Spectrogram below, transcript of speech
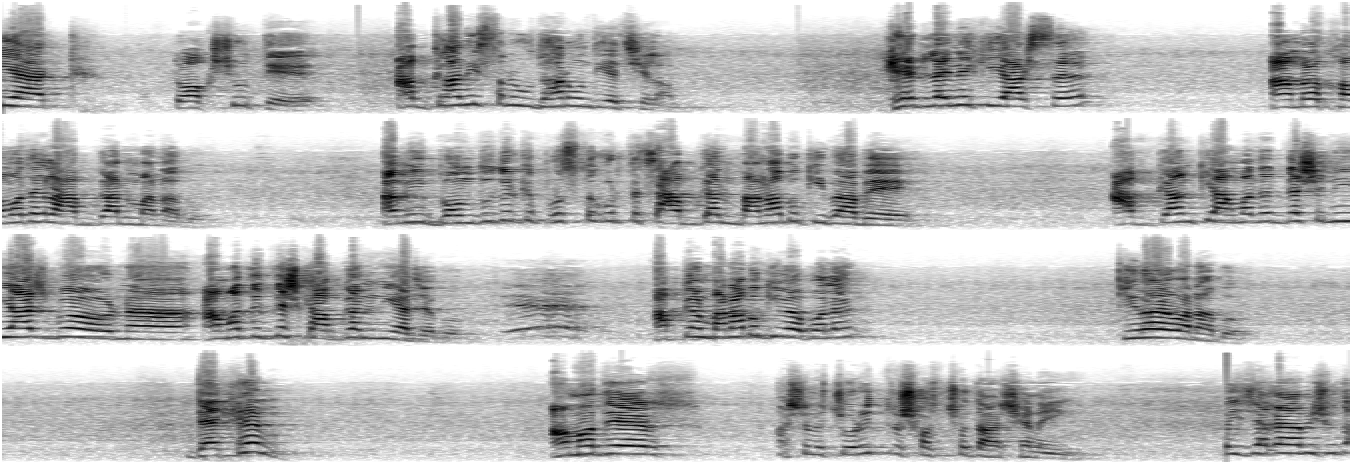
আমি এক টক শুতে আফগানিস্তানের উদাহরণ দিয়েছিলাম। হেডলাইনে কি আসছে? আমরা ক্ষমতা গেলে আফগান বানাবো। আমি বন্ধুদেরকে প্রশ্ন করতে চাই, আফগান বানাবো কীভাবে? আফগান কি আমাদের দেশে নিয়ে আসব না আমাদের দেশকে আফগান নিয়ে যাব? আফগান বানাবো কীভাবে বলেন? কীভাবে বানাবো? দেখেন, আমাদের আসলে চরিত্র স্বচ্ছতা আসে নেই। ওই জায়গায় আমি শুধু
